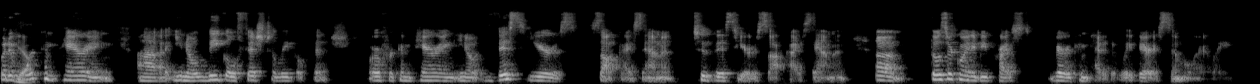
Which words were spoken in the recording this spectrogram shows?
but if yeah. we're comparing uh, you know legal fish to legal fish or if we're comparing you know this year's sockeye salmon to this year's sockeye salmon um, those are going to be priced very competitively, very similarly.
